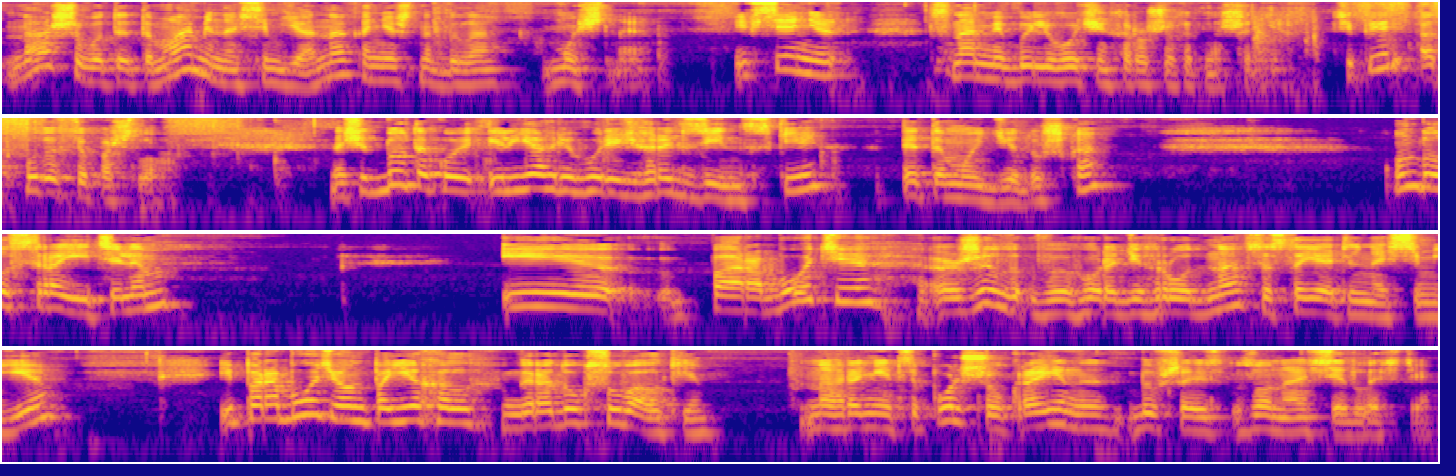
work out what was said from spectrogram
наша вот эта мамина семья, она, конечно, была мощная. И все они с нами были в очень хороших отношениях. Теперь откуда все пошло? Значит, был такой Илья Григорьевич Городзинский, это мой дедушка. Он был строителем и по работе жил в городе Гродно в состоятельной семье. И по работе он поехал в городок Сувалки на границе Польши, Украины, бывшая зона оседлости.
